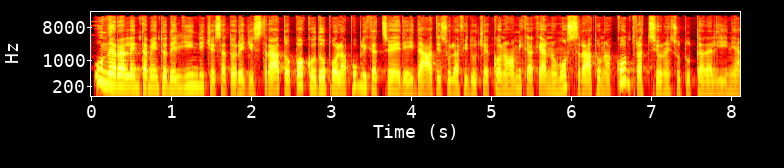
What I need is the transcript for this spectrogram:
Un rallentamento degli indici è stato registrato poco dopo la pubblicazione dei dati sulla fiducia economica che hanno mostrato una contrazione su tutta la linea.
